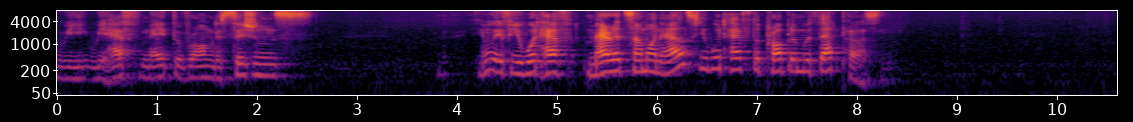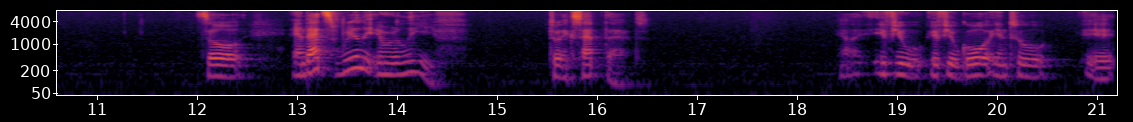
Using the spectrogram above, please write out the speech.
we, we have made the wrong decisions. You know, if you would have married someone else, you would have the problem with that person. So, and that's really a relief to accept that. If you if you go into uh,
